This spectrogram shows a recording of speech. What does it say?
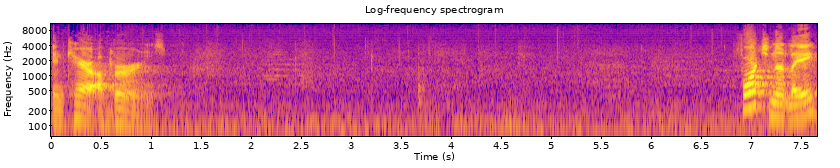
in care of burns. Fortunately,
